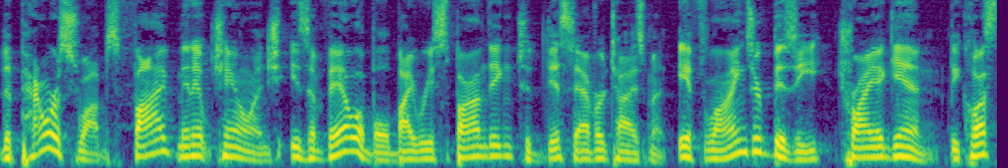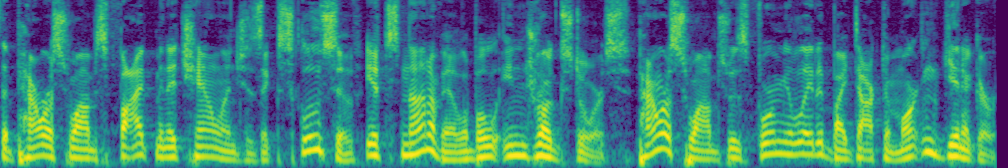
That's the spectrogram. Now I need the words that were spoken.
The Power Swabs five minute challenge is available by responding to this advertisement. If lines are busy, try again. Because the Power Swabs five minute challenge is exclusive, it's not available in drugstores. Power Swabs was formulated by Dr. Martin Giniger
